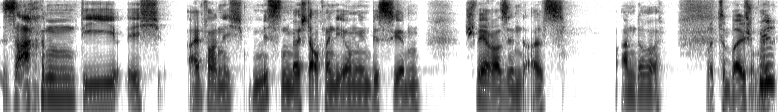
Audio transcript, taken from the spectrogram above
Sachen, die ich einfach nicht missen möchte, auch wenn die irgendwie ein bisschen schwerer sind als andere. Zum Beispiel,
